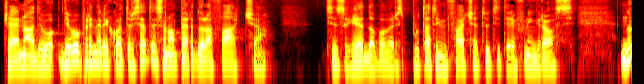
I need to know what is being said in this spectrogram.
cioè, no, devo, devo prendere il 4.7 se no perdo la faccia. Nel senso che dopo aver sputato in faccia tutti i telefoni grossi. No,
